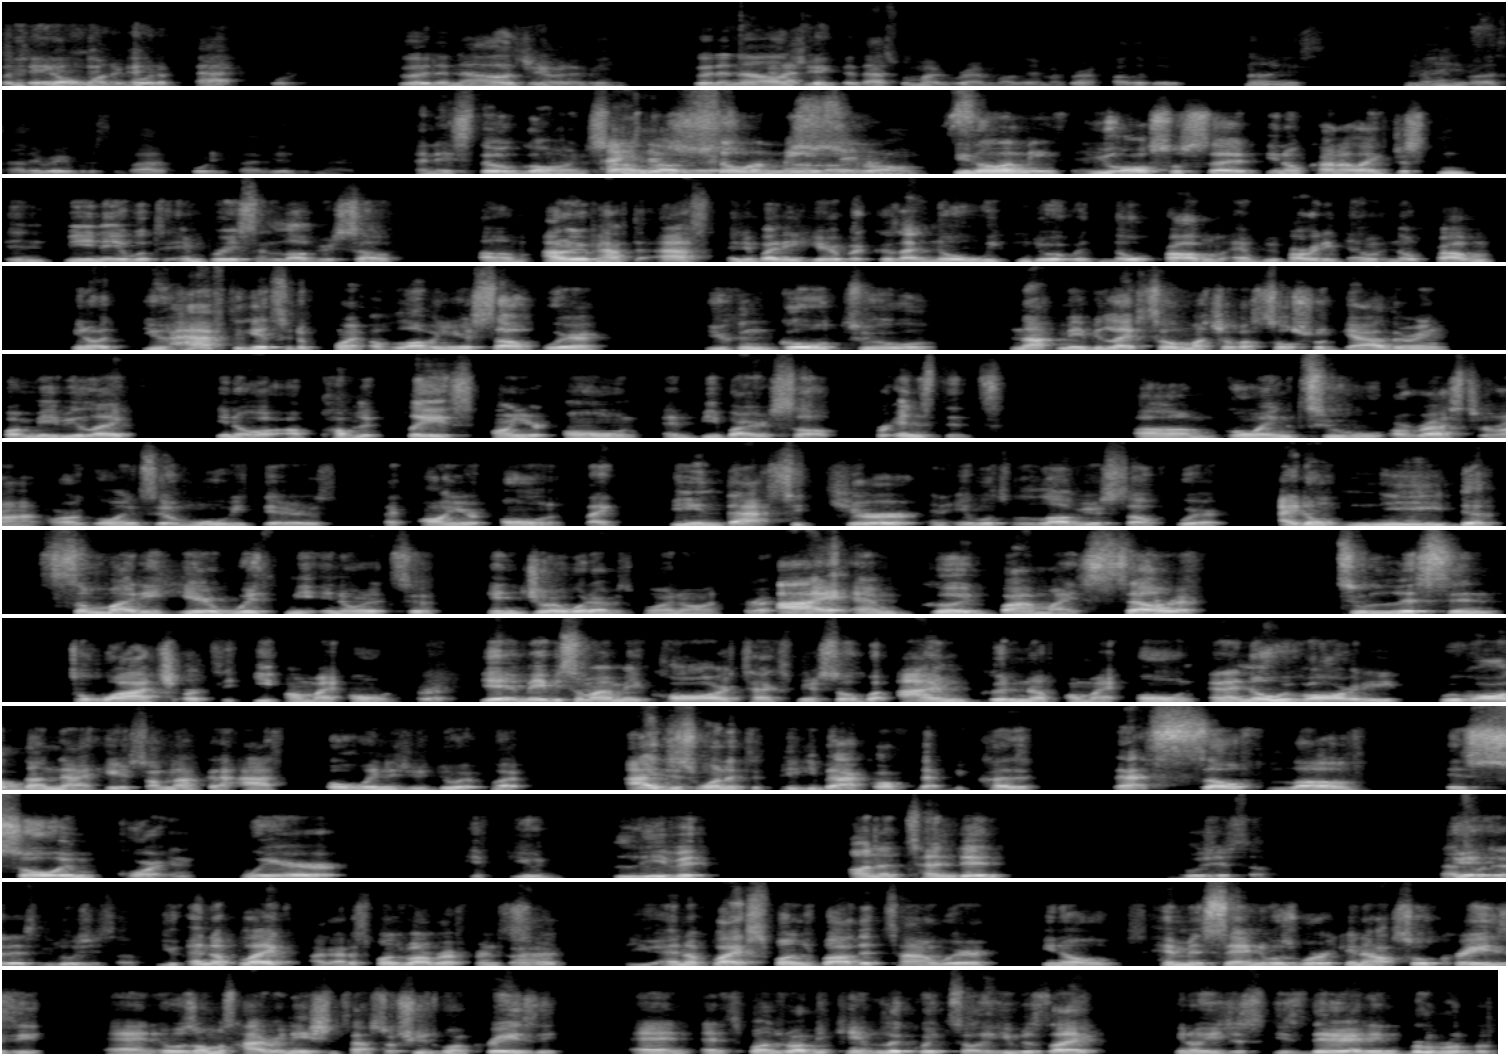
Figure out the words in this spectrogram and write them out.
but they don't want to go to bat for it. Good analogy. You know what I mean? Good And I analogy. think that that's what my grandmother and my grandfather did. nice. You know, Nice. that's how they were able to survive 45 years of marriage. And they're still going. So I, I love it. so amazing. it. Strong. You so know, amazing. you also said, you know, kind of like just in, in being able to embrace and love yourself. Um, I don't even have to ask anybody here, but because I know we can do it with no problem, and we've already done it with no problem. You know, you have to get to the point of loving yourself where you can go to not maybe like so much of a social gathering, but maybe like you know a public place on your own and be by yourself. For instance, um, going to a restaurant or going to a movie theaters like on your own, like being that secure and able to love yourself where I don't need somebody here with me in order to enjoy whatever's going on. Correct. I am good by myself Correct. to listen, to watch, or to eat on my own. Correct. Yeah, maybe somebody may call or text me or so, but I'm good enough on my own. And I know we've already we've all done that here. So I'm not gonna ask, oh, when did you do it? But I just wanted to piggyback off that because that self-love is so important where if you leave it unattended, You lose yourself. That's Yeah. what it is. You lose yourself. you end up like I got a SpongeBob reference. Go. You end up like SpongeBob, the time where you know him and Sandy was working out so crazy, and it was almost hibernation time, so she was going crazy, and and SpongeBob became liquid, so he was like, you know, he just he's there, and then blah, blah, blah.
